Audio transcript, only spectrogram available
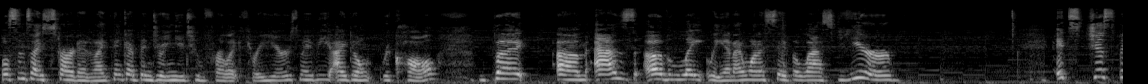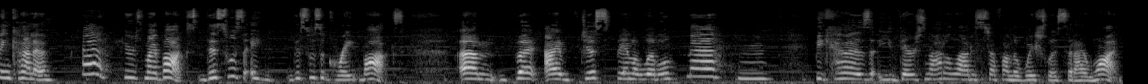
well, since I started, and I think I've been doing YouTube for like three years, maybe. I don't recall. But um, as of lately, and I want to say the last year, it's just been kind of, eh, here's my box. This was a, this was a great box. Um, but I've just been a little meh, hmm, because there's not a lot of stuff on the wish list that I want.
